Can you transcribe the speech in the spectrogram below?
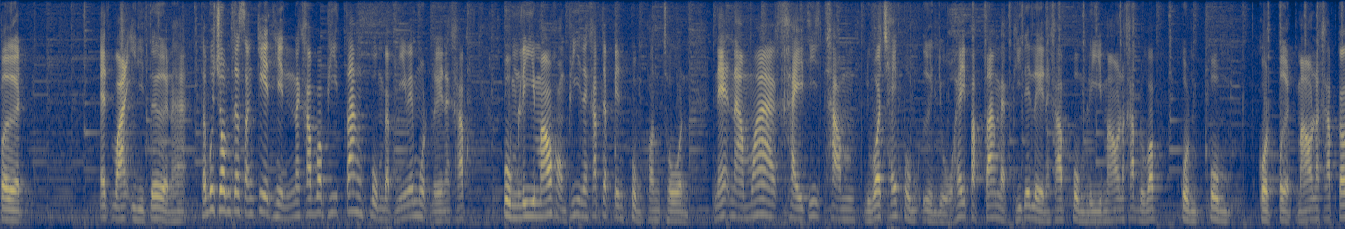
เปิด Advanced Editor นะฮะท่านผู้ชมจะสังเกตเห็นนะครับว่าพี่ตั้งปุ่มแบบนี้ไว้หมดเลยนะครับ ปุ่มรีเมาส์ของพี่นะครับจะเป็นปุ่มคอนโทรลแนะนำว่าใครที่ทำหรือว่าใช้ปุ่มอื่นอยู่ให้ปรับตั้งแบบพี่ได้เลยนะครับ ปุ่มรีเมาส์นะครับหรือว่ากดปุ่มกดเปิดเมาส์นะครับก็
